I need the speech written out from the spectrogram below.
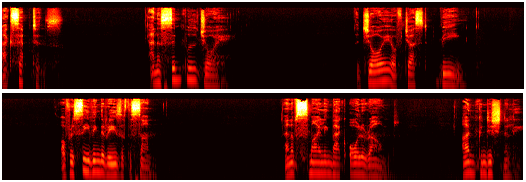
acceptance, and a simple joy. The joy of just being, of receiving the rays of the sun, and of smiling back all around unconditionally.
